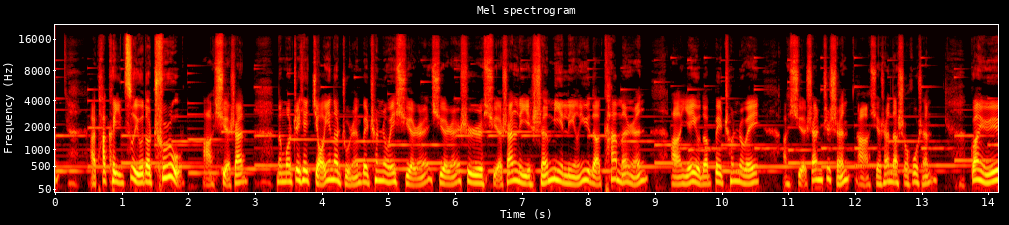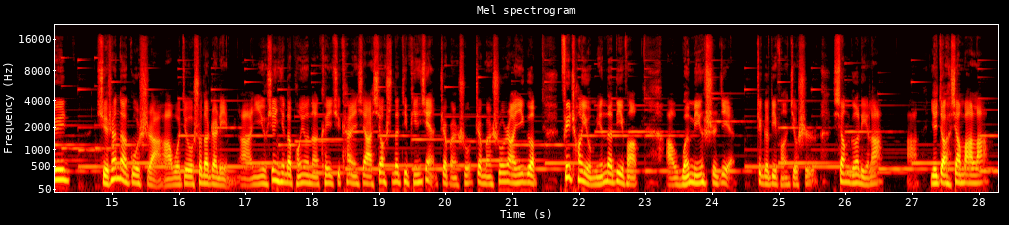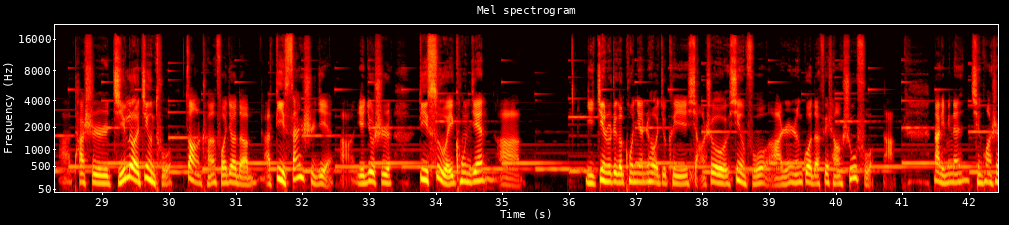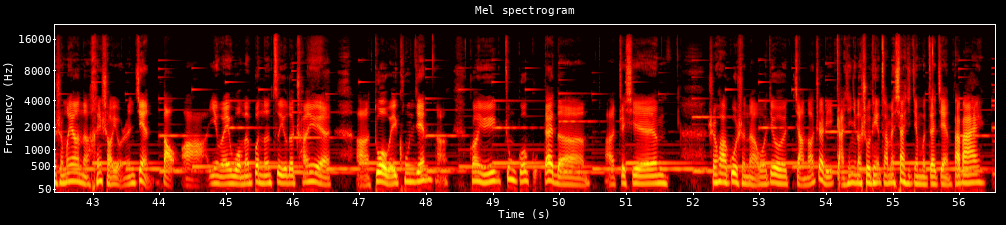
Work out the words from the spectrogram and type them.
啊，他可以自由的出入啊雪山。那么这些脚印的主人被称之为雪人，雪人是雪山里神秘领域的看门人啊，也有的被称之为啊雪山之神啊，雪山的守护神。关于。雪山的故事啊啊，我就说到这里啊。你有兴趣的朋友呢，可以去看一下《消失的地平线》这本书。这本书让一个非常有名的地方啊闻名世界，这个地方就是香格里拉啊，也叫香巴拉啊。它是极乐净土藏传佛教的啊第三世界啊，也就是第四维空间啊。你进入这个空间之后，就可以享受幸福啊，人人过得非常舒服啊。那里面的情况是什么样呢？很少有人见到啊，因为我们不能自由的穿越啊多维空间啊。关于中国古代的啊这些神话故事呢，我就讲到这里，感谢您的收听，咱们下期节目再见，拜拜。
